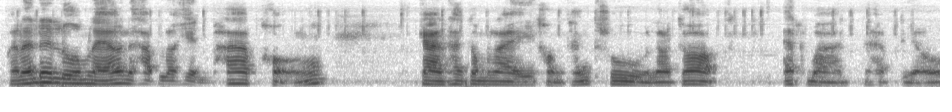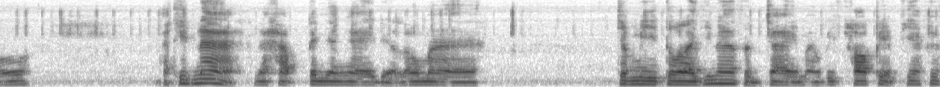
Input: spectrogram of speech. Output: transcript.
เพราะนั้นโดยรวมแล้วนะครับ เราเห็นภาพของการทำกำไรของทั้ง True แล้วก็ แอดวานนะครับ เดี๋ยวอาทิตย์หน้านะครับ เป็นยังไงเดี๋ยวเรามา จะมีตัวอะไรที่น่าสนใจมาวิเคราะห์เปรียบเทียบให้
